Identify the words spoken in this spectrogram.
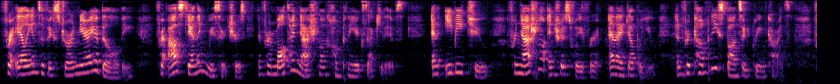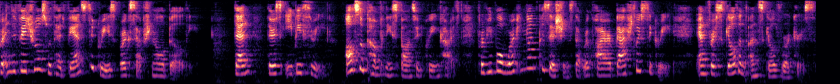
for aliens of extraordinary ability, for outstanding researchers, and for multinational company executives, and EB2 for National Interest Waiver NIW and for company sponsored green cards for individuals with advanced degrees or exceptional ability. Then there's EB3, also company sponsored green cards for people working on positions that require a bachelor's degree and for skilled and unskilled workers.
